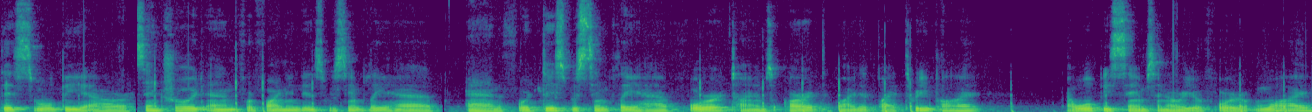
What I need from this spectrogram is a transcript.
this will be our centroid and for finding this we simply have and for this, we simply have 4 times r divided by 3 pi. That will be same scenario for y.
